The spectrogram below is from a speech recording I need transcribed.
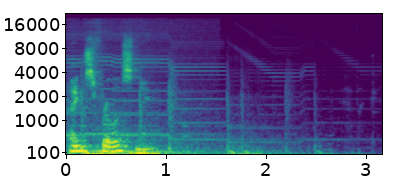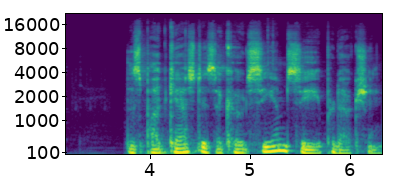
Thanks for listening. This podcast is a Code CMC production.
